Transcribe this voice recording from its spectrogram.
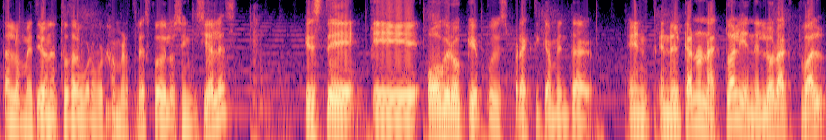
tal lo metieron en Total War Warhammer 3, fue de los iniciales. Este eh, ogro que pues prácticamente en, en, el canon actual y en el lore actual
